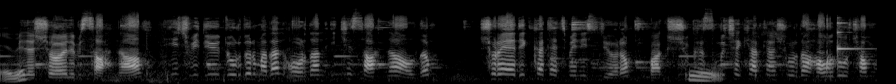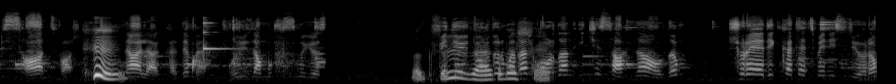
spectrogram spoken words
Bir Evet. de şöyle bir sahne al. Hiç videoyu durdurmadan oradan iki sahne aldım. Şuraya dikkat etmeni istiyorum. Bak şu kısmı çekerken şurada havada uçan bir saat var. ne alaka değil mi? O yüzden bu kısmı göster. Videoyu Baksanıza durdurmadan arkadaşlar. oradan iki sahne aldım. Şuraya dikkat etmeni istiyorum.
